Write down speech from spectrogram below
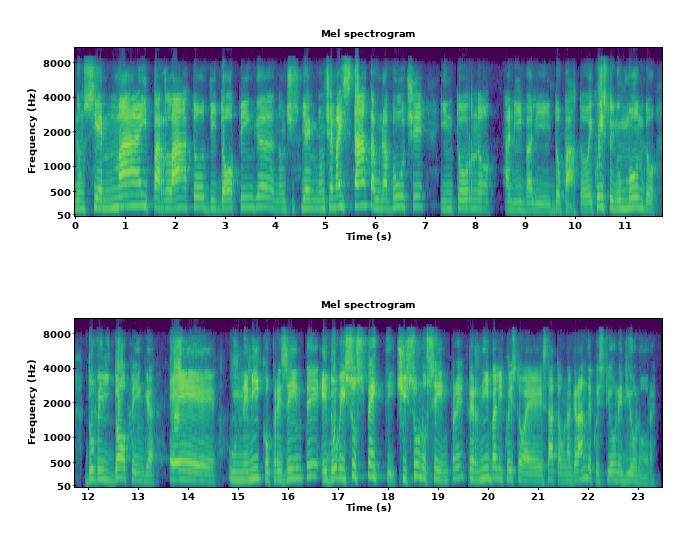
non si è mai parlato di doping, non, ci, non, c'è mai stata una voce intorno a Nibali dopato e questo in un mondo dove il doping è un nemico presente e dove i sospetti ci sono sempre, per Nibali questo è stata una grande questione di onore.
